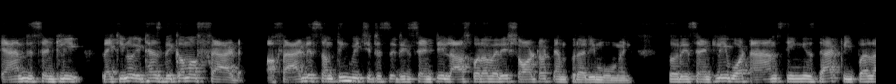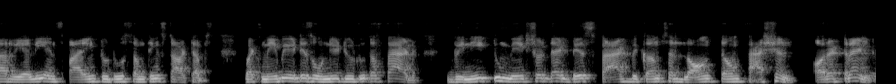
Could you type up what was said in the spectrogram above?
can recently like you know it has become a fad a fad is something which it is recently lasts for a very short or temporary moment. So recently what i am seeing is that people are really inspiring to do something startups. But maybe it is only due to the fad. We need to make sure that this fad becomes a long term fashion or a trend.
